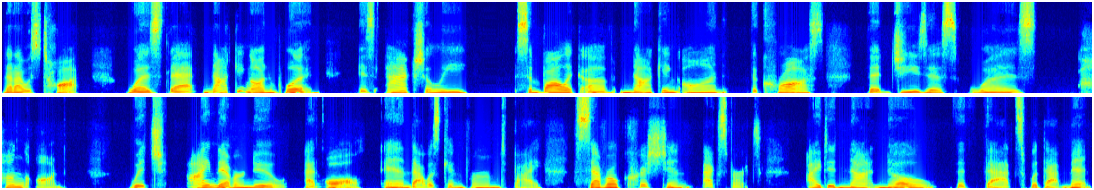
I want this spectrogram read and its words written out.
that I was taught was that knocking on wood is actually symbolic of knocking on the cross that Jesus was hung on, which I never knew at all. And that was confirmed by several Christian experts. I did not know that that's what that meant.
